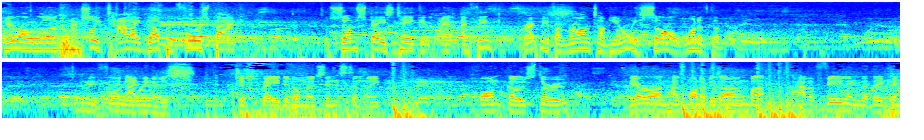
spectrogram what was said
Hiroronn actually tagged up and forced back. So some space taken. I, I think, correct me if I'm wrong, Tom, he only saw one of them. Be fully I think it was it just faded almost instantly. Haunt goes through. Heron has one of his own, but I have a feeling that they can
